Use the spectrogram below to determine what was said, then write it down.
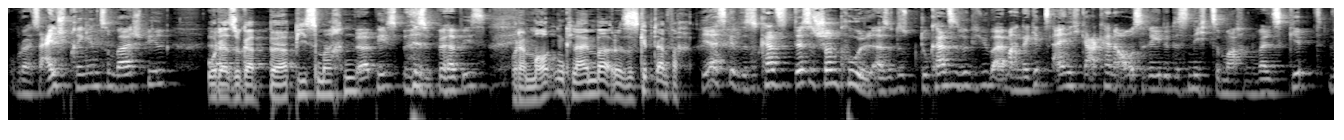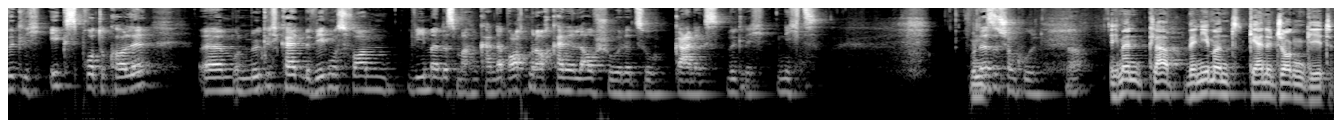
oder Seilspringen zum Beispiel oder sogar Burpees machen. Burpees, böse Burpees. Oder Mountain Climber. Also es gibt einfach. Ja, es gibt, das, kannst, das ist schon cool. Also du, du kannst es wirklich überall machen. Da gibt es eigentlich gar keine Ausrede, das nicht zu machen, weil es gibt wirklich x Protokolle ähm, und Möglichkeiten, Bewegungsformen, wie man das machen kann. Da braucht man auch keine Laufschuhe dazu. Gar nichts, wirklich nichts. Und, und das ist schon cool. Ja. Ich meine, klar, wenn jemand gerne joggen geht,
